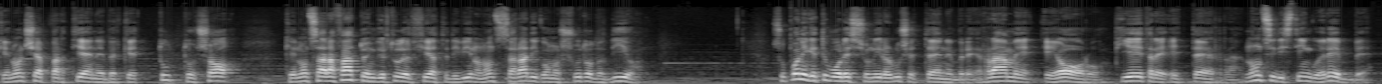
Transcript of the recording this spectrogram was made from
che non ci appartiene perché tutto ciò che non sarà fatto in virtù del fiat divino non sarà riconosciuto da Dio. Supponi che tu volessi unire luce e tenebre, rame e oro, pietre e terra, non si distinguerebbe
